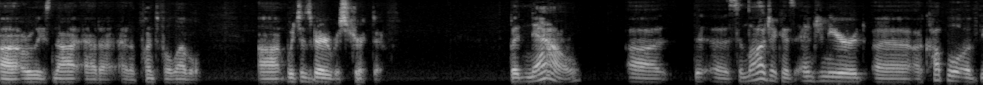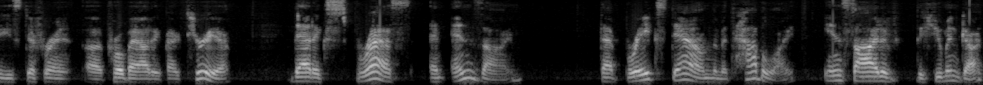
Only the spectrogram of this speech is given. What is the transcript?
uh, or at least not at a, at a plentiful level, uh, which is very restrictive. But now, uh, uh, Synlogic has engineered uh, a couple of these different uh, probiotic bacteria that express an enzyme that breaks down the metabolite inside of the human gut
